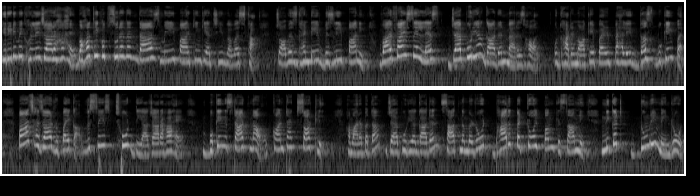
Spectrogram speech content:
गिरिडीह में खुलने जा रहा है बहुत ही खूबसूरत अंदाज में पार्किंग की अच्छी व्यवस्था। 24 घंटे बिजली, पानी वाईफाई से लेस जयपुरिया गार्डन मैरिज हॉल उद्घाटन मौके पर पहले 10 बुकिंग पर पाँच हज़ार रूपए का विशेष छूट दिया जा रहा है। Booking start now contact shortly हमारा पता जयपुरिया गार्डन, सात number road, Bharat petrol pump के सामने, निकट डुमरी मेन रोड,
